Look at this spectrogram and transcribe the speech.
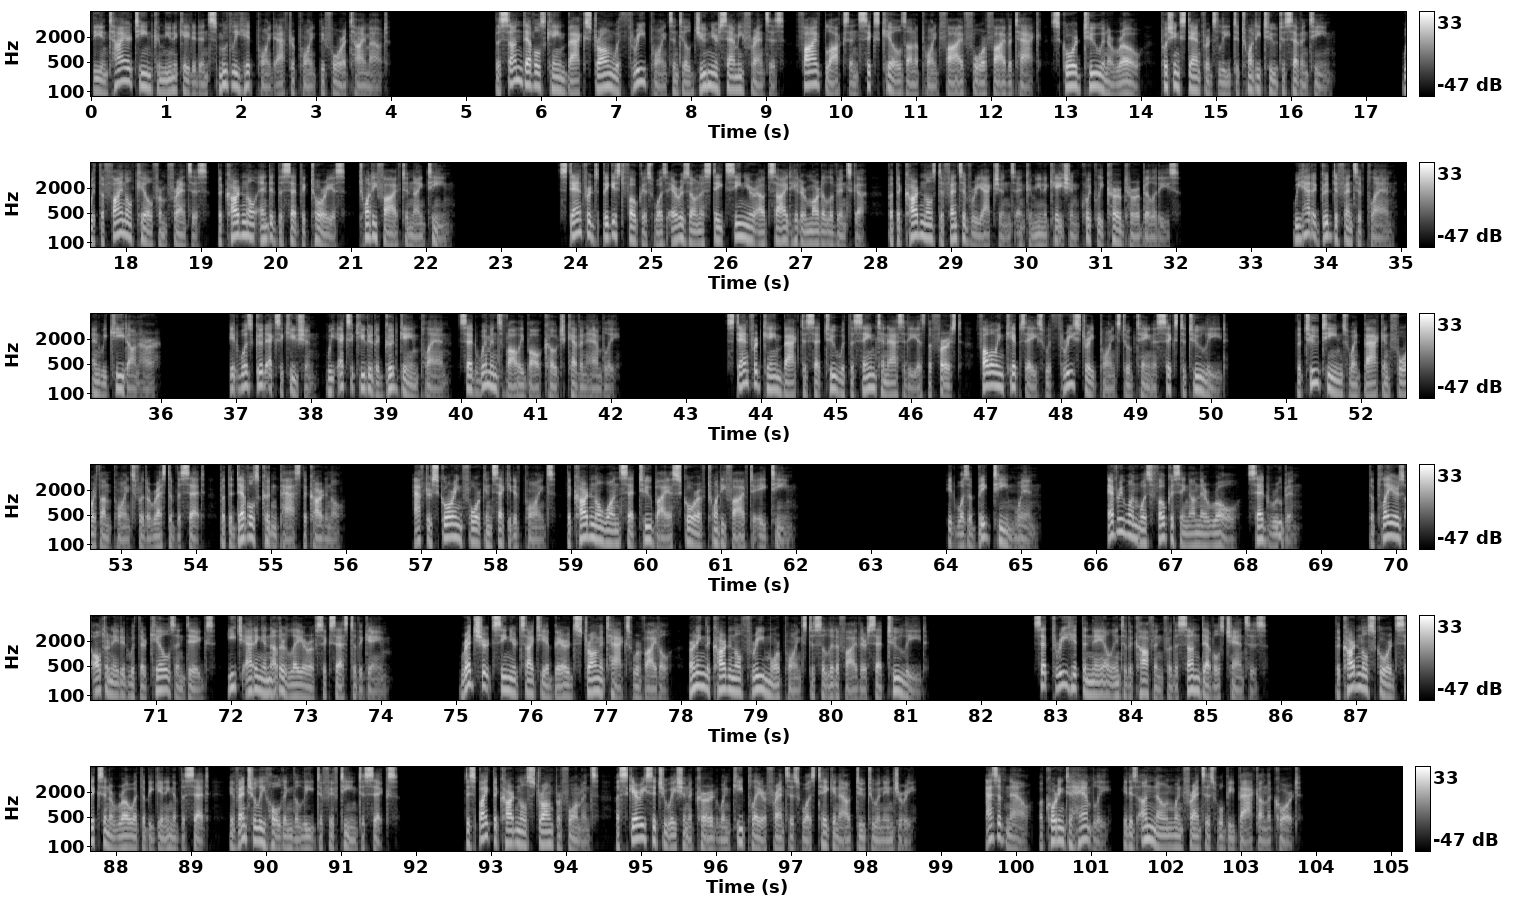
The entire team communicated and smoothly hit point after point before a timeout. The Sun Devils came back strong with three points until junior Sami Francis, five blocks and six kills on a .545 attack, scored two in a row, pushing Stanford's lead to 22 to 17. With the final kill from Francis, the Cardinal ended the set victorious, 25 to 19. Stanford's biggest focus was Arizona State senior outside hitter Marta Levinska, but the Cardinals' defensive reactions and communication quickly curbed her abilities. We had a good defensive plan, and we keyed on her. It was good execution, we executed a good game plan, said women's volleyball coach Kevin Hambly. Stanford came back to set two with the same tenacity as the first, following Kipp's ace with three straight points to obtain a 6 2 lead. The two teams went back and forth on points for the rest of the set, but the Devils couldn't pass the Cardinal. After scoring four consecutive points, the Cardinal won set 2 by a score of 25 to 18. It was a big team win. Everyone was focusing on their role, said Rubin. The players alternated with their kills and digs, each adding another layer of success to the game. Redshirt senior Caitie Baird's strong attacks were vital, earning the Cardinal three more points to solidify their set 2 lead. Set 3 hit the nail into the coffin for the Sun Devils' chances. The Cardinal scored six in a row at the beginning of the set, eventually holding the lead to 15 to 6. Despite the Cardinals' strong performance, a scary situation occurred when key player Francis was taken out due to an injury. As of now, according to Hambly, it is unknown when Francis will be back on the court.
